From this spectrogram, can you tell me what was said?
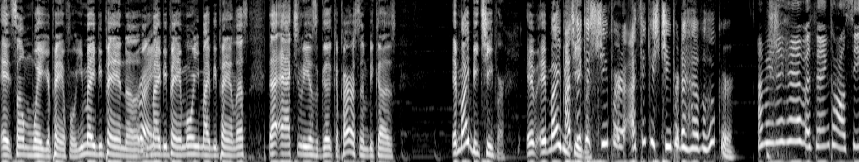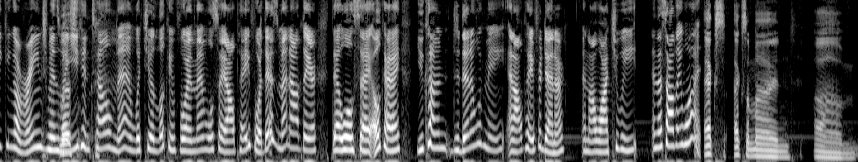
it's some way you're paying for. You may be paying. Uh, Right. You might be paying more. You might be paying less. That actually is a good comparison because it might be cheaper. It, it might be I cheaper. think it's cheaper. I think it's cheaper to have a hooker. I mean, they have a thing called seeking arrangements where Let's- you can tell men what you're looking for, and men will say, "I'll pay for it." There's men out there that will say, "Okay, you come to dinner with me, and I'll pay for dinner, and I'll watch you eat," and that's all they want. ex ex of mine. Um,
